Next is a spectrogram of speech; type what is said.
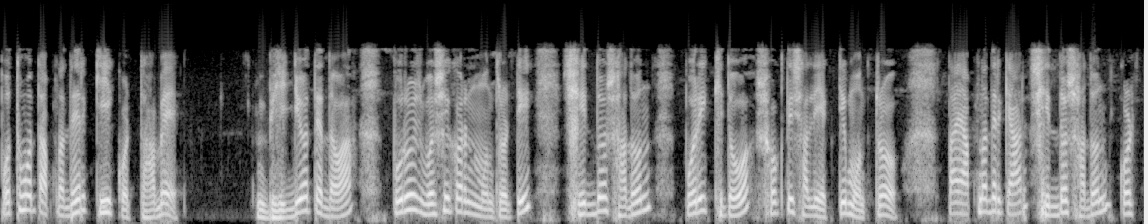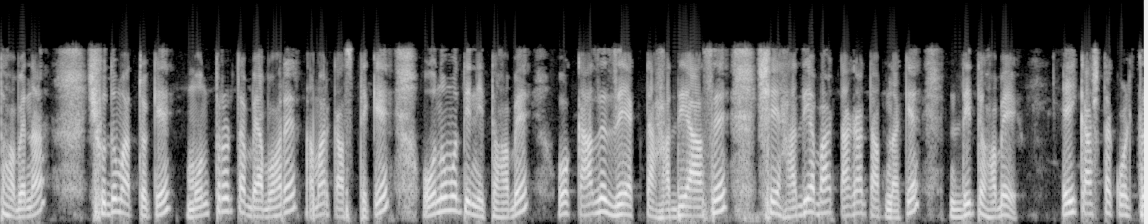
প্রথমত আপনাদের কি করতে হবে? ভিডিওতে দেওয়া পুরুষ বশীকরণ মন্ত্রটি সিদ্ধ সাধন, পরীক্ষিত ও শক্তিশালী একটি মন্ত্র। তাই আপনাদেরকে আর সিদ্ধ সাধন করতে হবে না। শুধুমাত্রকে মন্ত্রটা ব্যবহারের আমার কাছ থেকে অনুমতি নিতে হবে ও কাজে যে একটা হাদিয়া আছে, সেই হাদিয়া বা টাকাটা আপনাকে দিতে হবে। এই কাজটা করতে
